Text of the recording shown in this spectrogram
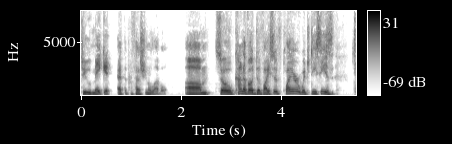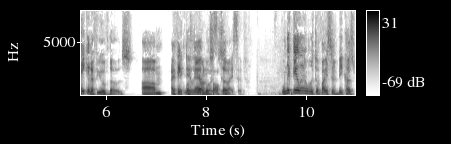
to make it at the professional level. Um, so kind of a divisive player, which DC has taken a few of those. Um, I think Nick Lefebvre was, was also divisive. well, Nick DeLeon was divisive because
